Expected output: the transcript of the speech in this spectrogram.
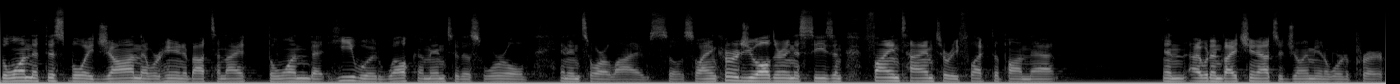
the one that this boy John that we're hearing about tonight, the one that he would welcome into this world and into our lives. So, so I encourage you all during this season, find time to reflect upon that. And I would invite you now to join me in a word of prayer.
